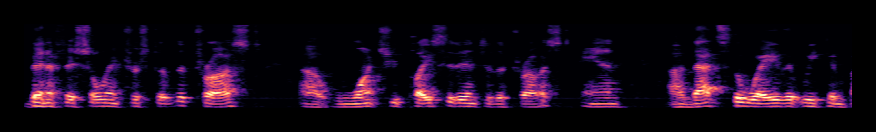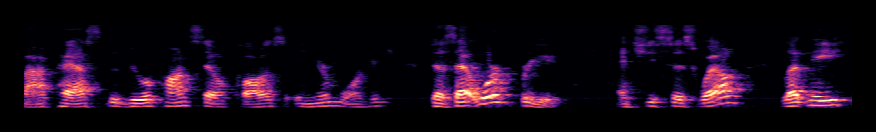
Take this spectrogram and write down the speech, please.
beneficial interest of the trust uh, once you place it into the trust. And uh, that's the way that we can bypass the due upon sale clause in your mortgage. Does that work for you? And she says, well, let me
